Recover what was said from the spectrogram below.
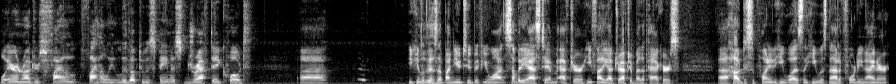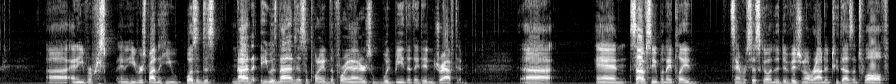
will Aaron Rodgers final, finally live up to his famous draft day quote? Uh, you can look this up on YouTube if you want. Somebody asked him after he finally got drafted by the Packers uh, how disappointed he was that he was not a 49er. Uh, and he res- and he responded that he wasn't dis- not he was not disappointed the 49ers would be that they didn't draft him. Uh, and so obviously when they played San Francisco in the divisional round in 2012,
